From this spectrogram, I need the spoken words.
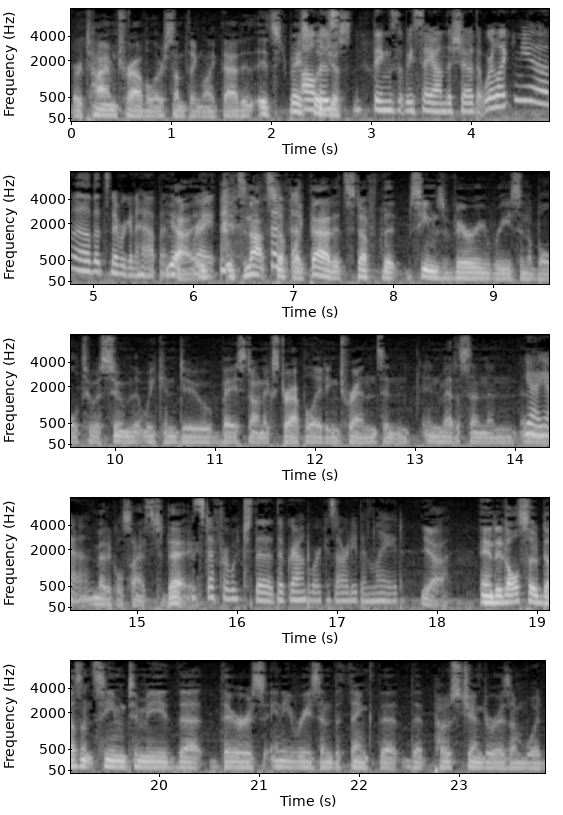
or time travel or something like that. It's basically just things that we say on the show that we're like, yeah, no, that's never going to happen. yeah. right. It, it's not stuff like that. It's stuff that seems very reasonable to assume that we can do based on extrapolating trends in in medicine and, and Yeah, yeah. medical science today. Stuff for which the, the groundwork has already been laid. Yeah. And it also doesn't seem to me that there's any reason to think that, that post-genderism would,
